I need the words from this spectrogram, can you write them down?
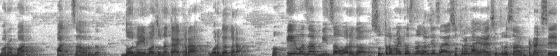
बरोबर पाचचा वर्ग. दोन्ही बाजूनं काय करा? वर्ग करा. मग ए वजा बीचा वर्ग सूत्र माहीत असणं गरजेचं आहे. सूत्र काय आहे? सूत्र सांग फटाकसे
